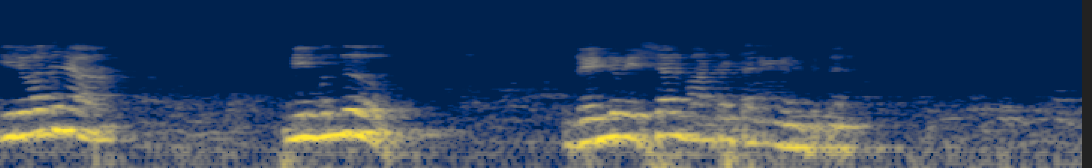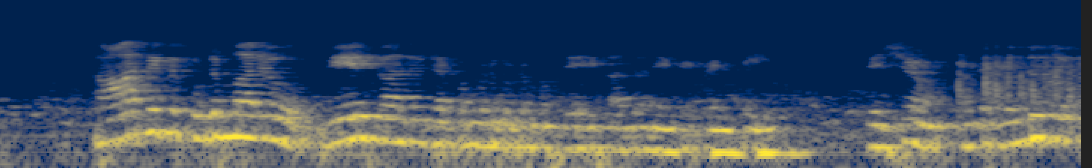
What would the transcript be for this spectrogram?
ఈ రోజున మీ ముందు రెండు విషయాలు మాట్లాడటానికి వెళ్తున్నాను కార్మిక కుటుంబాలు వేరు కాదు జక్కముడి కుటుంబం వేరు కాదు అనేటటువంటి విషయం ఇంతకు ముందు చెప్పాను.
